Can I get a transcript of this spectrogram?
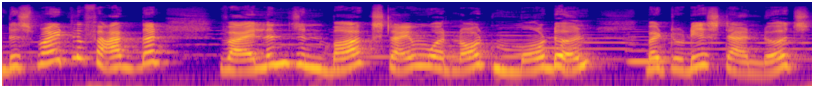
Despite the fact that violins in Bach's time were not modern by today's standards,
